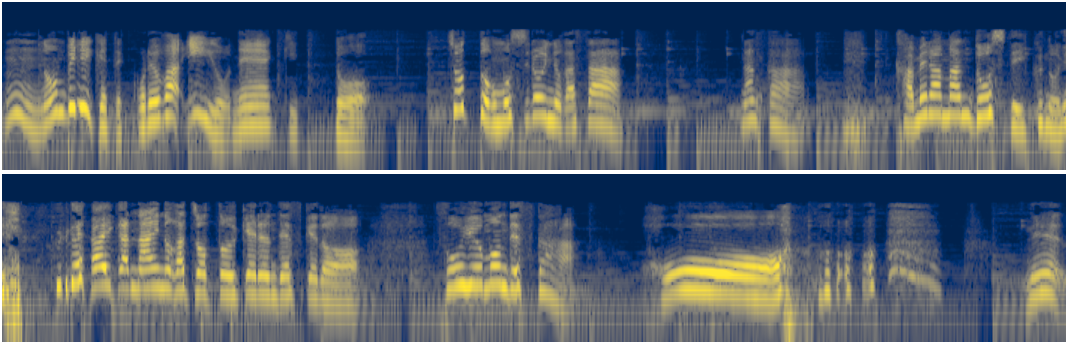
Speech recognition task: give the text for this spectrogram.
うん、のんびり行けてこれはいいよね、きっと。ちょっと面白いのがさ、なんか、カメラマン同士で行くのに 触れ合いがないのがちょっとウケるんですけど、そういうもんですか。ほー。ね、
